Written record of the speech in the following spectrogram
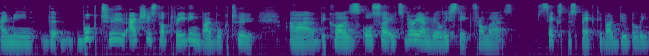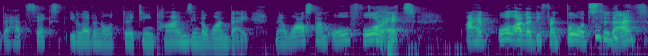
I mean, the book two. I actually stopped reading by book two uh, because also it's very unrealistic from a sex perspective. I do believe they had sex eleven or thirteen times in the one day. Now, whilst I'm all for it, I have all other different thoughts to that.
